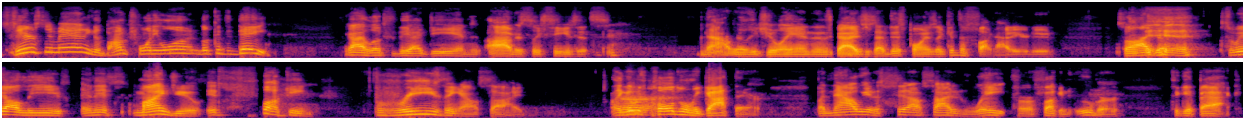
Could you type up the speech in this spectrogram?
seriously, man? He goes, I'm 21. Look at the date. The guy looks at the ID and obviously sees it's not really Julian. And this guy just at this point is like, Get the fuck out of here, dude. So I just Yeah. so we all leave, and it's mind you, it's fucking freezing outside. Like it was cold when we got there, but now we had to sit outside and wait for a fucking Uber to get back.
